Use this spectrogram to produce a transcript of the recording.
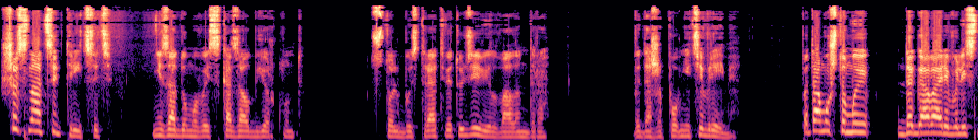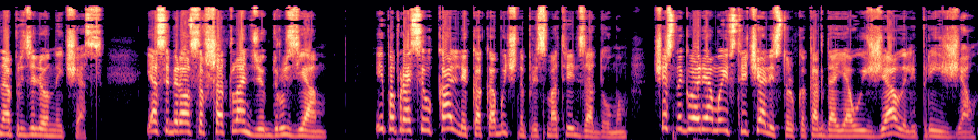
16.30, не задумываясь, сказал Бьорклунд. Столь быстрый ответ удивил Валандера. Вы даже помните время. Потому что мы договаривались на определенный час. Я собирался в Шотландию к друзьям и попросил Калли, как обычно, присмотреть за домом. Честно говоря, мы и встречались только когда я уезжал или приезжал.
